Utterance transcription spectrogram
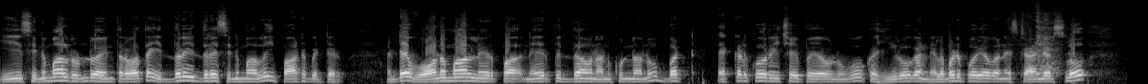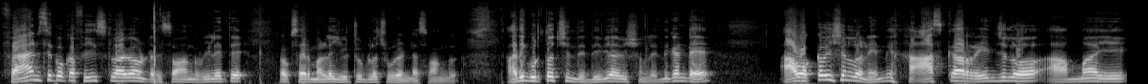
ఈ సినిమాలు రెండు అయిన తర్వాత ఇద్దరు ఇద్దరే సినిమాలు ఈ పాట పెట్టారు. అంటే ఓనమాలు నేర్ప నేర్పిద్దామని అనుకున్నాను బట్ ఎక్కడికో రీచ్ అయిపోయావు నువ్వు ఒక హీరోగా నిలబడిపోయావు అనే స్టాండర్డ్స్లో ఫ్యాన్స్కి ఒక ఫీస్ట్ లాగా ఉంటుంది సాంగ్. వీలైతే ఒకసారి మళ్ళీ యూట్యూబ్లో చూడండి ఆ సాంగ్. అది గుర్తొచ్చింది దివ్య విషయంలో. ఎందుకంటే ఆ ఒక్క విషయంలోనే ఆస్కార్ రేంజ్లో ఆ అమ్మాయి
